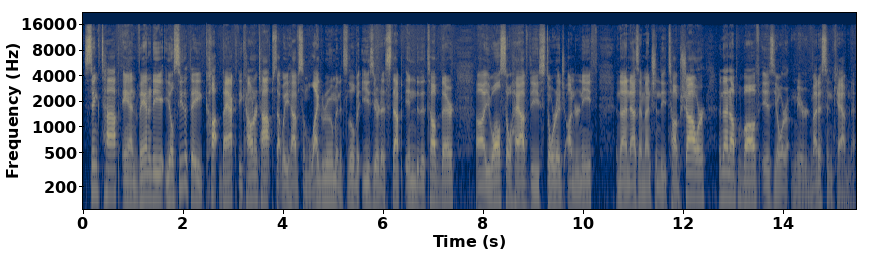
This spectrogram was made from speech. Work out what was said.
sink top and vanity. You'll see that they cut back the countertops. That way you have some leg room and it's a little bit easier to step into the tub there. Uh, you also have the storage underneath. And then, as I mentioned, the tub shower. And then up above is your mirrored medicine cabinet.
